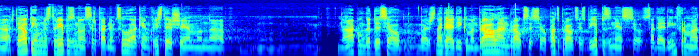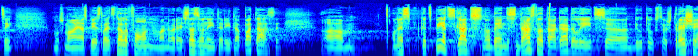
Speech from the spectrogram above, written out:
ar teltīm, un es tur iepazinos ar kādiem cilvēkiem, kristiešiem. Un, uh, Nākamgad es jau negaidīju, ka man brālēni brauks. Es jau pats braucu, es biju iepazinies, es jau sagaidīju informāciju. Mums mājās pieslēdz telefonu, man varēja sazvanīt arī tāpatās. Um, un es pēc piecus gadus, no 98. gada līdz uh, 2003.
